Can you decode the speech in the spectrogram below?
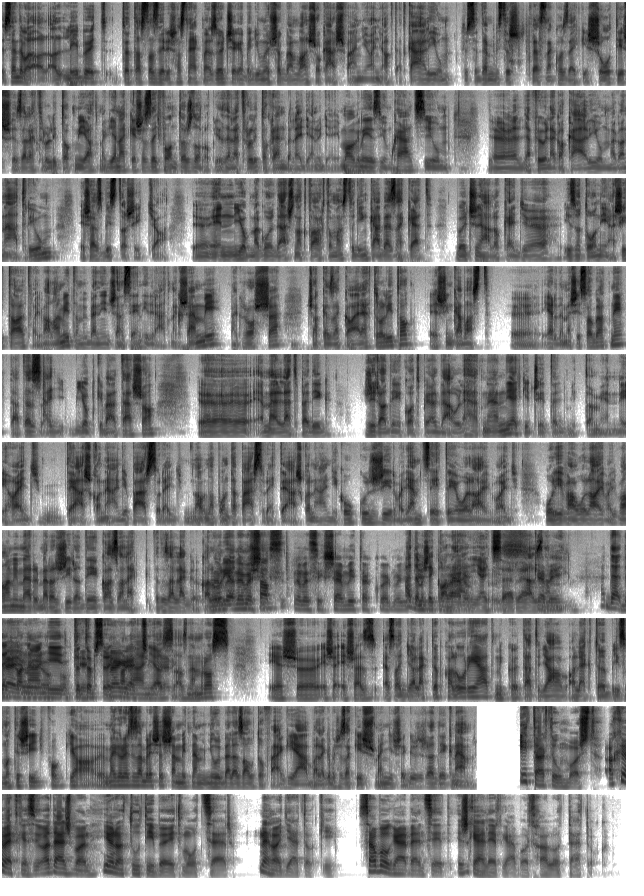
Szerintem a, a lébőjt azt azért is használják, mert a zöldségekben, gyümölcsökben van sok ásványi anyag, tehát kálium. Szerintem biztos tesznek hozzá egy kis sót is az elektrolitok miatt, meg ilyenek, és ez egy fontos dolog, hogy az elektrolitok rendben legyen. Ugye magnézium, kálcium, de főleg a kálium meg a nátrium, és ez biztosítja. Én jobb megoldásnak tartom azt, hogy inkább ezeket ből csinálok egy izotóniás italt, vagy valamit, amiben nincsen szénhidrát, meg semmi, meg rossz se, csak ezek a elektrolitok, és inkább azt érdemes iszogatni, tehát ez egy jobb kiváltása. Emellett pedig zsiradékot például lehetne enni, egy kicsit, egy, mit tudom én, néha egy teáskanálnyi, párszor egy, naponta párszor egy teáskanálnyi kókuszsír, vagy MCT olaj, vagy olívaolaj, vagy valami, mert, mert a zsiradék az a, leg, tehát az a legkalóriadúsabb. Nem, nem, nem eszik semmit, akkor mondjuk... Hát de most egy kanálnyi egyszerre, az kemény. nem... De, de egy kanálnyi, jó, jó, okay. többször egy kanálnyi, az, az nem rossz és, és, és ez, ez adja a legtöbb kalóriát, mikor, tehát ugye a, a legtöbb izmot is így fogja megőrizni az ember, és ez semmit nem nyúl bele az autofágiába, legalábbis ez a kis mennyiségű zsíradék nem. Itt tartunk most. A következő adásban jön a tuti bőjt módszer. Ne hagyjátok ki. Szabó Gál Bencét és Gellért Gábort hallottátok.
